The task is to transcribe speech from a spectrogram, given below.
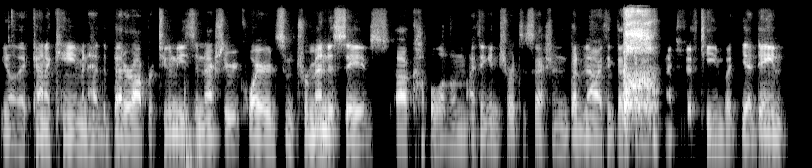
you know, that kind of came and had the better opportunities and actually required some tremendous saves, a couple of them, I think, in short succession. But now I think that's the next 15. But yeah, Dayne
